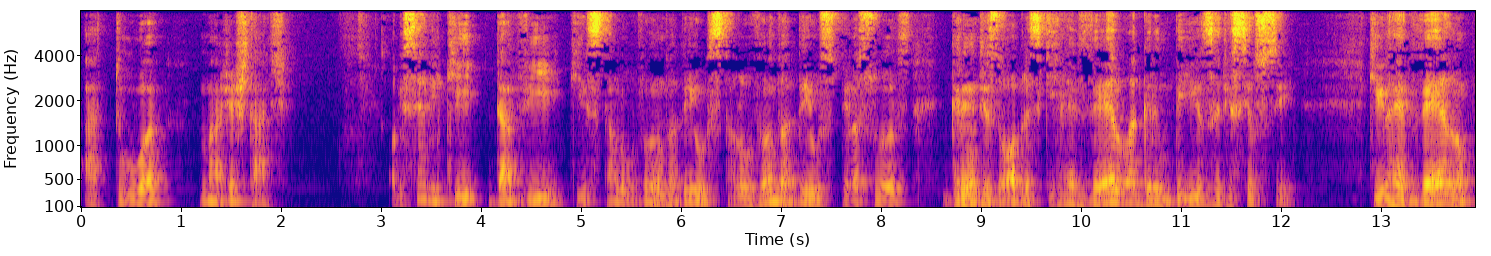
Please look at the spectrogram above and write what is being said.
a tua majestade. Observe que Davi, que está louvando a Deus, está louvando a Deus pelas suas grandes obras que revelam a grandeza de seu ser, que revelam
